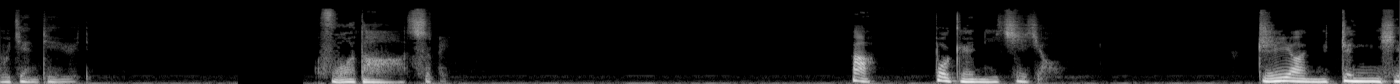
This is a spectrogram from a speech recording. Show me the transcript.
无间地狱的。佛大慈悲啊，不跟你计较，只要你真心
